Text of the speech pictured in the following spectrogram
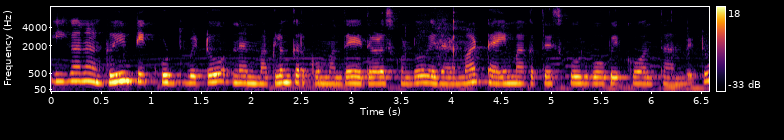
ಈಗ ನಾನು ಗ್ರೀನ್ ಟೀ ಕುಡಿದ್ಬಿಟ್ಟು ನನ್ನ ಮಗಳನ್ನ ಕರ್ಕೊಂಬಂದೆ ಎದ್ದೇಳಿಸ್ಕೊಂಡು ಎದ್ದೇಳಮ್ಮ ಟೈಮ್ ಆಗುತ್ತೆ ಸ್ಕೂಲ್ಗೆ ಹೋಗ್ಬೇಕು ಅಂತ ಅಂದ್ಬಿಟ್ಟು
